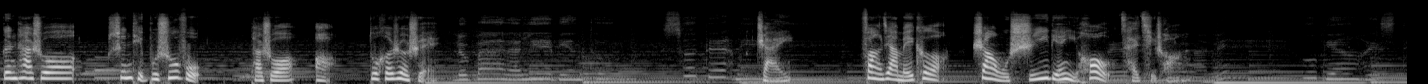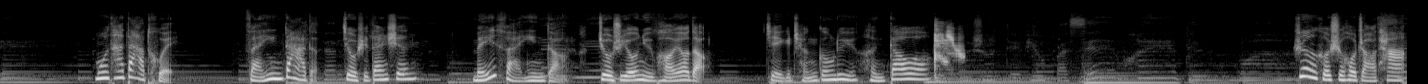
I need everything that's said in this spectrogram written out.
跟他说身体不舒服，他说哦，多喝热水。宅，放假没课，上午十一点以后才起床。摸他大腿，反应大的就是单身。没反应的，就是有女朋友的，这个成功率很高哦。任何时候找他，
